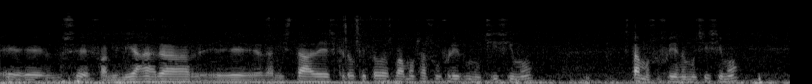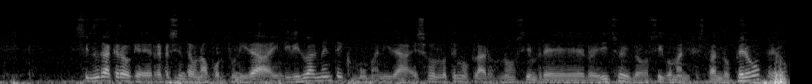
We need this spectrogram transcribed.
eh, no sé, familiar, eh, de amistades. Creo que todos vamos a sufrir muchísimo, estamos sufriendo muchísimo. Sin duda creo que representa una oportunidad individualmente y como humanidad, eso lo tengo claro, ¿no? Siempre lo he dicho y lo sigo manifestando. Pero, pero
